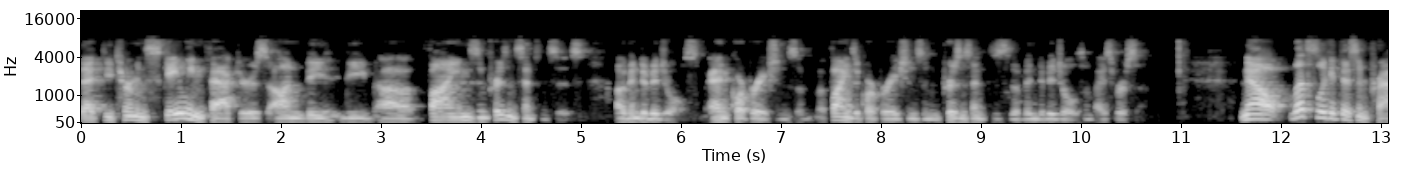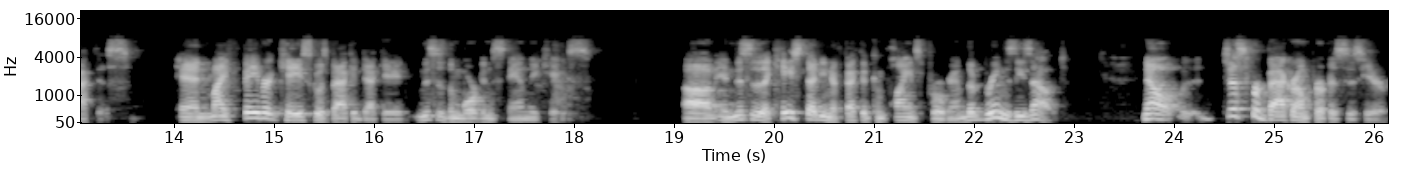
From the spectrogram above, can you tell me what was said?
that determines scaling factors on the the uh, fines and prison sentences of individuals and corporations, fines of corporations and prison sentences of individuals and vice versa. Now, let's look at this in practice. And my favorite case goes back a decade. This is the Morgan Stanley case. Um, and this is a case study and effective compliance program that brings these out. Now, just for background purposes here,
